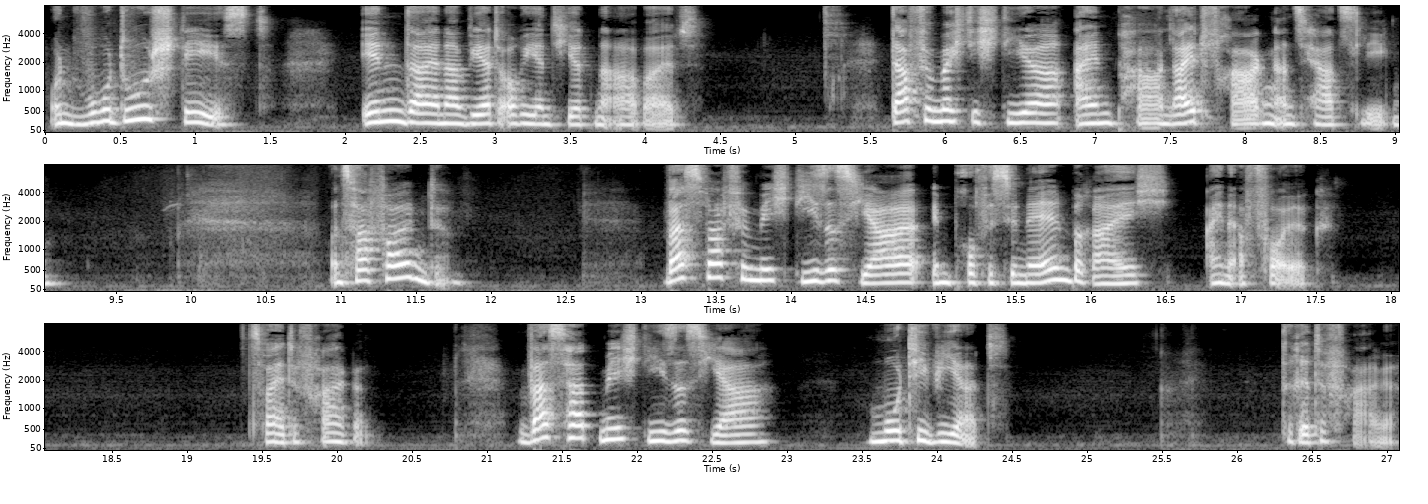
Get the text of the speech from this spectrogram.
und wo du stehst in deiner wertorientierten Arbeit. Dafür möchte ich dir ein paar Leitfragen ans Herz legen. Und zwar folgende. Was war für mich dieses Jahr im professionellen Bereich ein Erfolg? Zweite Frage. Was hat mich dieses Jahr motiviert? Dritte Frage.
